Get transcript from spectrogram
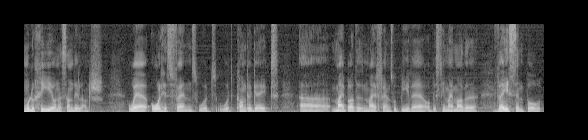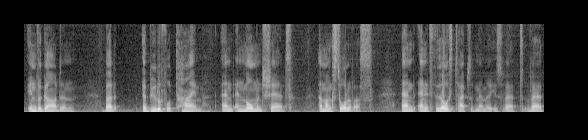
Molochie on a Sunday lunch, where all his friends would, would congregate. Uh, my brothers and my friends would be there, obviously, my mother. Very simple, in the garden, but a beautiful time and, and moment shared amongst all of us. And, and it's those types of memories that, that,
